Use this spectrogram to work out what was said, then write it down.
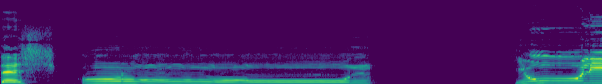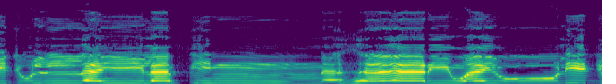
تشكرون. يولج الليل في النهار ويولج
